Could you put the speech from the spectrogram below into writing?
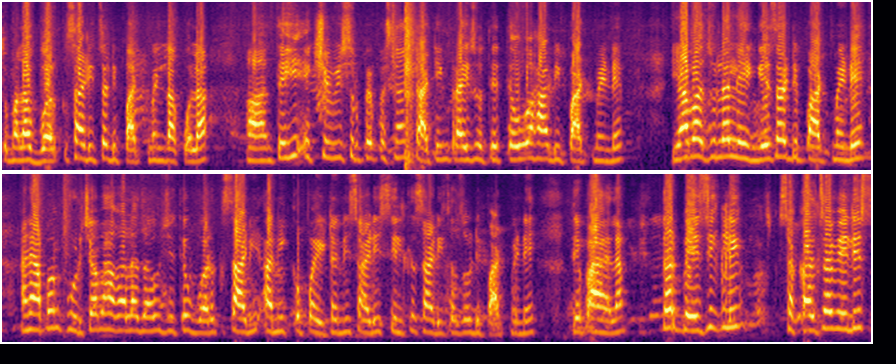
तुम्हाला वर्क साडीचं डिपार्टमेंट दाखवला. तेही एकशे वीस रुपयेपासून स्टार्टिंग प्राईस होते. तो हा डिपार्टमेंट आहे. या बाजूला लेहंगेचा डिपार्टमेंट आहे आणि आपण पुढच्या भागाला जाऊ जिथे वर्क साडी आणि पैठणी साडी सिल्क साडीचा जो डिपार्टमेंट आहे ते पाहायला. तर बेसिकली सकाळच्या वेळीस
